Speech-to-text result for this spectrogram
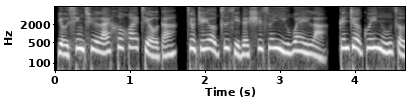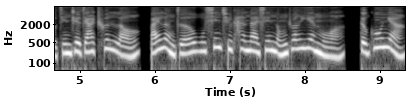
有兴趣来喝花酒的，就只有自己的师尊一位了。跟着龟奴走进这家春楼，白冷泽无心去看那些浓妆艳抹的姑娘，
